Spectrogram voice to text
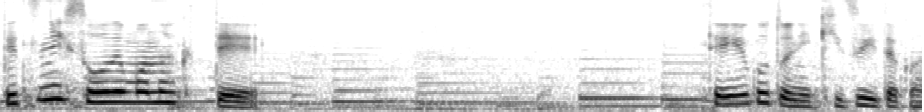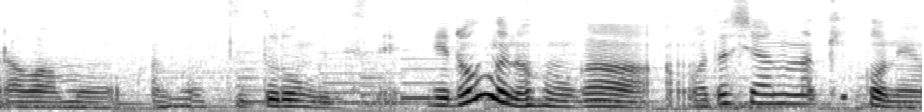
別にそうでもなくてっていうことに気づいたからはもうあのずっとロングですね。でロングの方が私は結構ね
